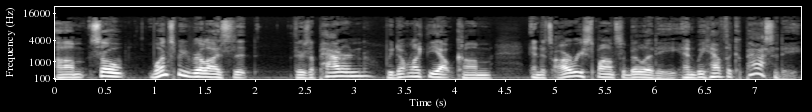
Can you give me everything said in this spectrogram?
Um, so once we realize that there's a pattern we don't like the outcome and it's our responsibility and we have the capacity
